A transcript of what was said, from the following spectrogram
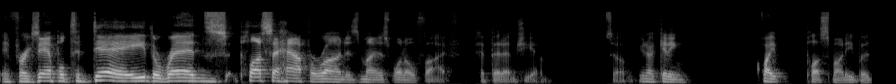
And for example, today the Reds plus a half a run is minus 105 at BetMGM. So you're not getting quite plus money, but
